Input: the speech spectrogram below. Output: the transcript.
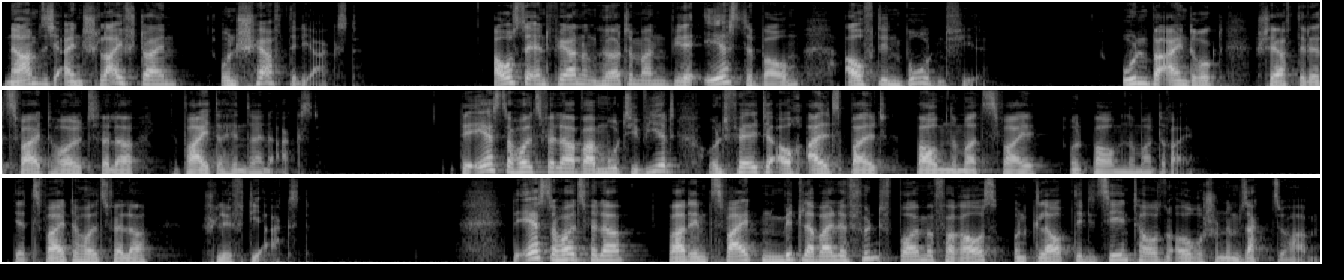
nahm sich einen Schleifstein und schärfte die Axt. Aus der Entfernung hörte man, wie der erste Baum auf den Boden fiel. Unbeeindruckt schärfte der zweite Holzfäller weiterhin seine Axt. Der erste Holzfäller war motiviert und fällte auch alsbald Baum Nummer zwei und Baum Nummer drei. Der zweite Holzfäller schliff die Axt. Der erste Holzfäller war dem zweiten mittlerweile fünf Bäume voraus und glaubte, die 10.000 Euro schon im Sack zu haben.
